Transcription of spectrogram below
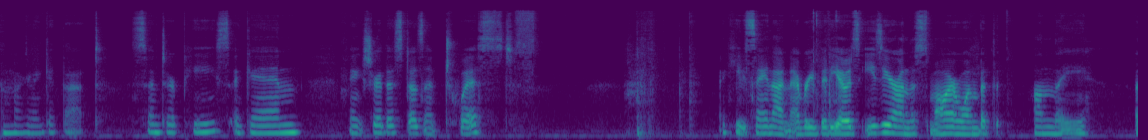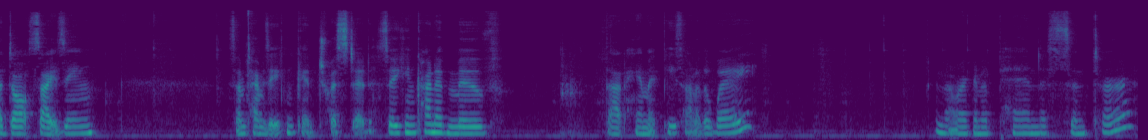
And we're gonna get that center piece again. Make sure this doesn't twist. I keep saying that in every video. It's easier on the smaller one, but the, on the adult sizing, sometimes it can get twisted. So you can kind of move that hammock piece out of the way. And now we're gonna pin the center.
